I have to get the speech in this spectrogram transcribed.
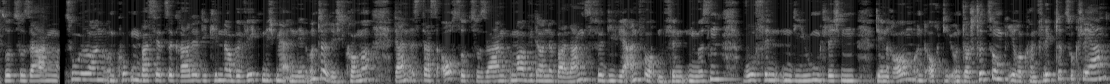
sozusagen zuhören und gucken, was jetzt gerade die Kinder bewegt, nicht mehr in den Unterricht komme, dann ist das auch sozusagen immer wieder eine Balance, für die wir Antworten finden müssen. Wo finden die Jugendlichen den Raum und auch die Unterstützung, ihre Konflikte zu klären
